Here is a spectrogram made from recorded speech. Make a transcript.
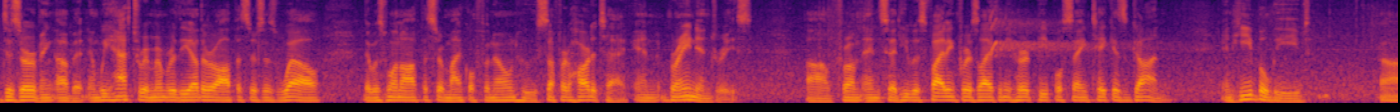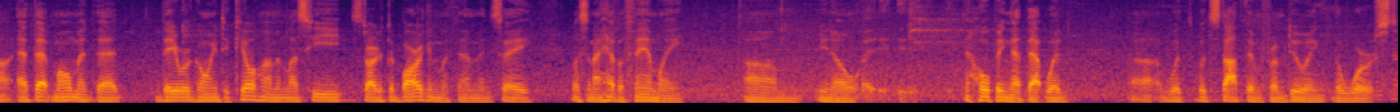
deserving of it. And we have to remember the other officers as well. There was one officer, Michael Fanone, who suffered a heart attack and brain injuries uh, from, and said he was fighting for his life, and he heard people saying, "Take his gun," and he believed uh, at that moment that they were going to kill him unless he started to bargain with them and say, "Listen, I have a family," um, you know, hoping that that would uh, would would stop them from doing the worst.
